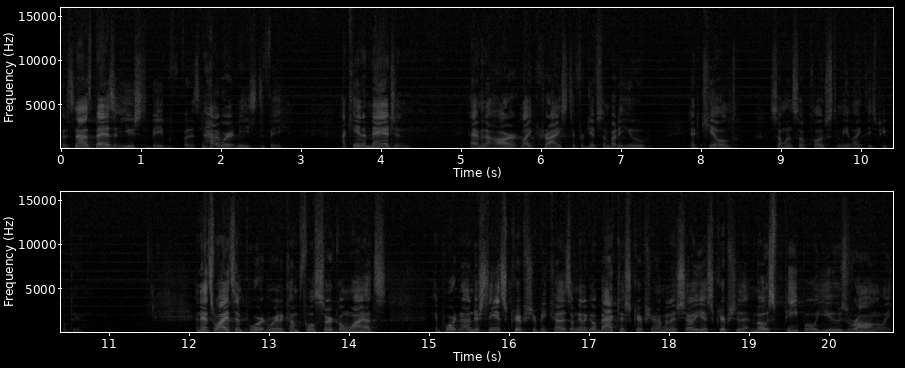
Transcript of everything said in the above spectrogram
but it's not as bad as it used to be, but it's not where it needs to be. I can't imagine having a heart like Christ to forgive somebody who had killed someone so close to me like these people do. And that's why it's important. We're going to come full circle on why it's important to understand Scripture because I'm going to go back to Scripture. I'm going to show you a Scripture that most people use wrongly.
